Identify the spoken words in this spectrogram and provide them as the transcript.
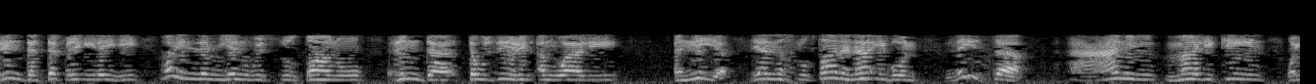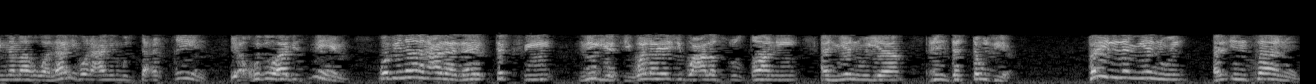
عند الدفع إليه وإن لم ينوي السلطان عند توزيع الأموال. النية لأن السلطان نائب ليس عن المالكين وإنما هو نائب عن المستحقين يأخذها باسمهم. وبناء على ذلك تكفي نيتي ولا يجب على السلطان أن ينوي عند التوزيع. فإن لم ينوي الإنسان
